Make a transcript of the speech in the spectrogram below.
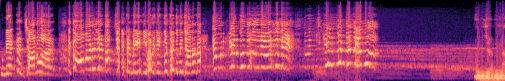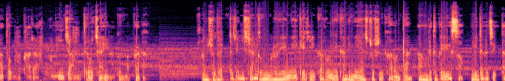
তুমি একটা জানোয়ার, একটা অমানুষের বাচ্চা। একটা মেয়েকে কীভাবে ট্রিট করতে হয় তুমি জানো না? এমন কেন আমি জানি না তোমরা কারা আমি জানতেও চাই না তোমরা কারা আমি শুধু একটা জিনিস জানি। তোমরা এই মেয়েকে যে কারণে এখানে নিয়ে আসছো সেই কারণটা আমাকে তো পেয়ে গেছো মেয়েটাকে চিন্তা।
